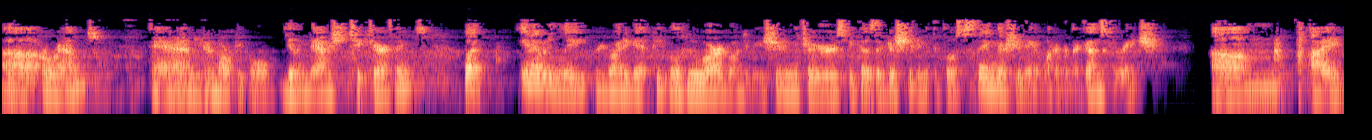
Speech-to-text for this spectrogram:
uh, around, and you have more people dealing damage to take care of things. But inevitably, you're going to get people who are going to be shooting the triggers because they're just shooting at the closest thing. They're shooting at whatever their guns can reach. Um, I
